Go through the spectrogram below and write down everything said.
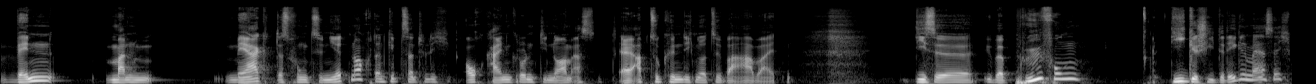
wenn man merkt, das funktioniert noch, dann gibt es natürlich auch keinen Grund, die Norm erst äh, abzukündigen oder zu überarbeiten. Diese Überprüfung, die geschieht regelmäßig.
